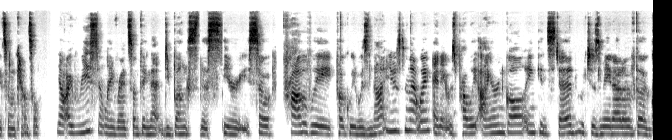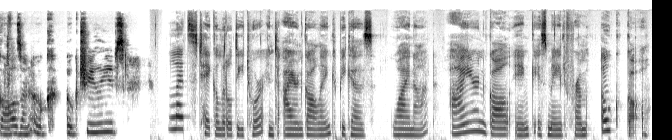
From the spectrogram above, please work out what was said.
its own counsel. Now, I recently read something that debunks this theory. So, probably pokeweed was not used in that way, and it was probably iron gall ink instead, which is made out of the galls on oak oak tree leaves. Let's take a little detour into iron gall ink because why not? Iron gall ink is made from oak gall,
